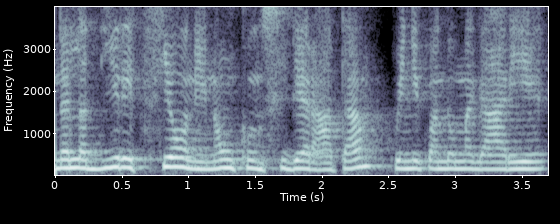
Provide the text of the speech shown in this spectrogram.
nella direzione non considerata, quindi quando magari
